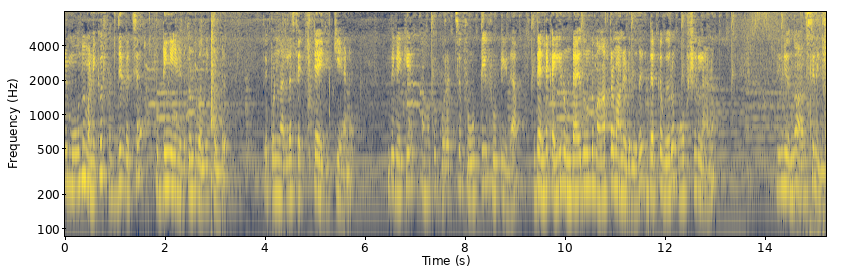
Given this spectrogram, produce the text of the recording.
ഒരു മൂന്ന് മണിക്കൂർ ഫ്രിഡ്ജിൽ വെച്ച പുഡിങ് ഞാൻ എടുത്തുകൊണ്ട് വന്നിട്ടുണ്ട്. ഇപ്പോൾ നല്ല സെറ്റായിരിക്കുകയാണ് ഇതിലേക്ക് നമുക്ക് കുറച്ച് ഫ്രൂട്ടി ഫ്രൂട്ടി ഇടാം. ഇത് എന്റെ കയ്യിൽ ഉണ്ടായതുകൊണ്ട് മാത്രമാണ് ഇടുന്നത്. ഇതൊക്കെ വെറും ഓപ്ഷണലാണ് ഇതിന്റെ ഒന്നും ആവശ്യമില്ല.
